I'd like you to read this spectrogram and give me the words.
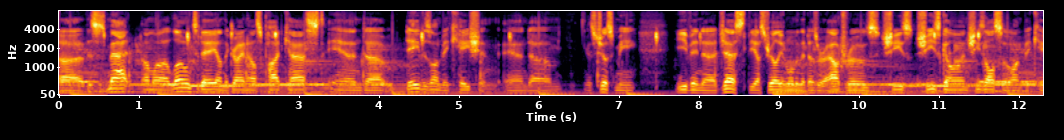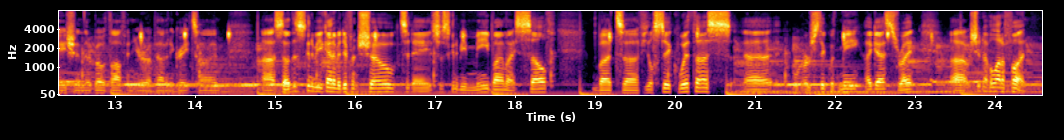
Uh, this is Matt. I'm alone today on the Grindhouse podcast, and uh, Dave is on vacation, and um, it's just me. Even uh, Jess, the Australian woman that does her outros, she's she's gone. She's also on vacation. They're both off in Europe having a great time. Uh, so this is going to be kind of a different show today. It's just going to be me by myself. But uh, if you'll stick with us, or stick with me, I guess, right? We should have a lot of fun.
